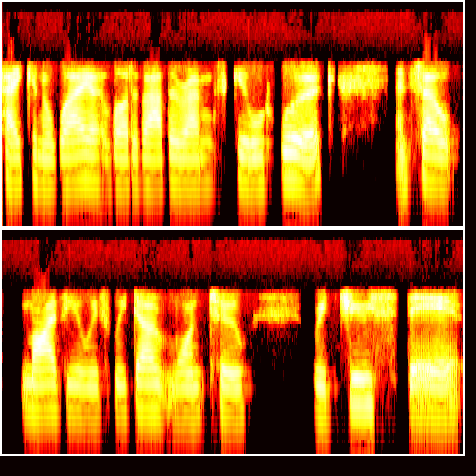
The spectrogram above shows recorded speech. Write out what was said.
taken away a lot of other unskilled work. And so, my view is we don't want to reduce their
